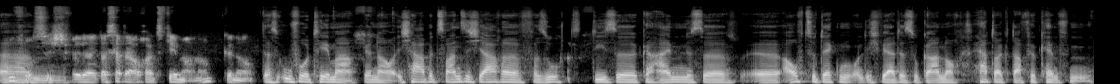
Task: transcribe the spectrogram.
UFOs, ähm, das hat er auch als Thema, ne? Genau. Das UFO-Thema, genau. Ich habe 20 Jahre versucht, diese Geheimnisse äh, aufzudecken und ich werde sogar noch härter dafür kämpfen,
